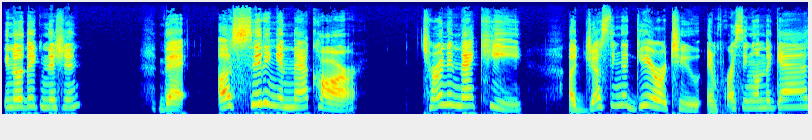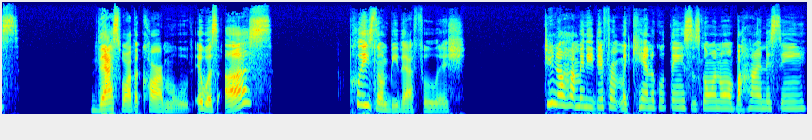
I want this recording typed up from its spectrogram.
you know, the ignition, that us sitting in that car, turning that key, adjusting a gear or two and pressing on the gas, that's why the car moved. It was us? Please don't be that foolish. Do you know how many different mechanical things is going on behind the scene?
